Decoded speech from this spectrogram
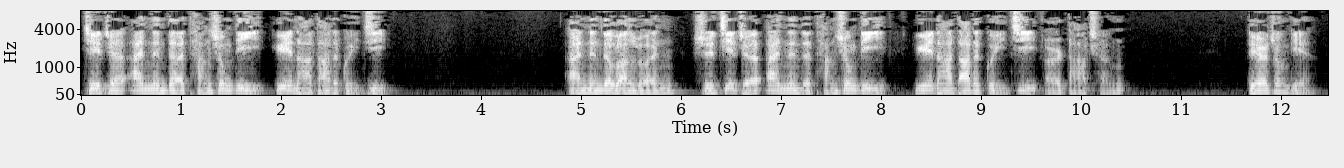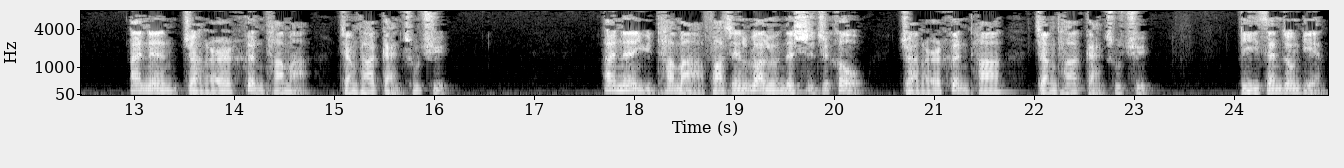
借着暗嫩的堂兄弟约拿达的诡计。暗嫩的乱伦是借着暗嫩的堂兄弟约拿达的诡计而达成。第二终点，暗嫩转而恨他玛，将他赶出去。暗嫩与他玛发生乱伦的事之后，转而恨他。将他赶出去。第三终点，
